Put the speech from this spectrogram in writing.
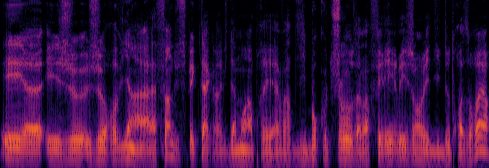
Et, euh, et je, je reviens à la fin du spectacle, Alors, évidemment après avoir dit beaucoup de choses, avoir fait rire les gens et dit deux trois horreurs.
